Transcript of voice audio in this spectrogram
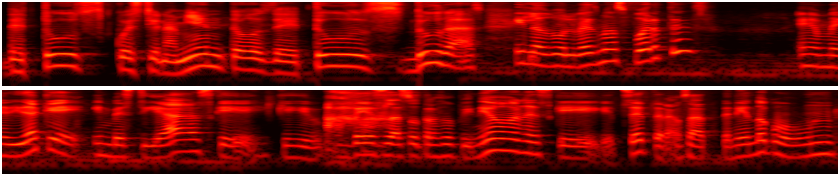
de tus cuestionamientos, de tus dudas. ¿Y las volvés más fuertes? En medida que investigas, que, que ves las otras opiniones, que etcétera. O sea, teniendo como un,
